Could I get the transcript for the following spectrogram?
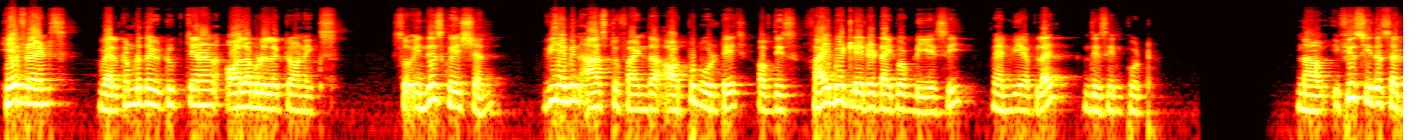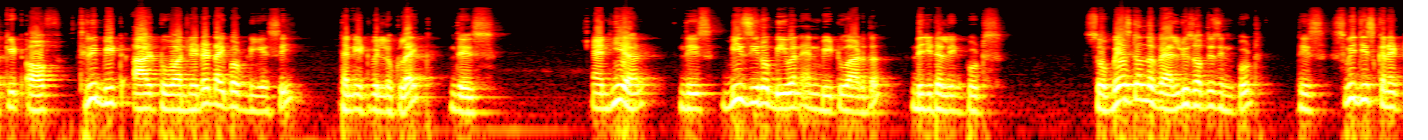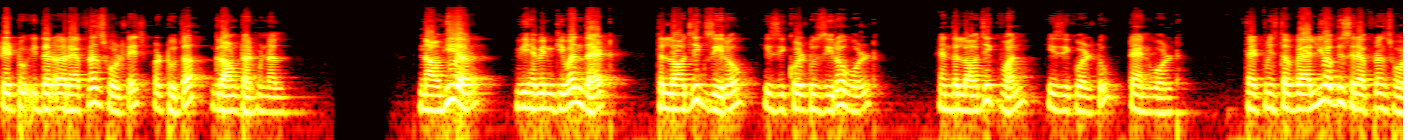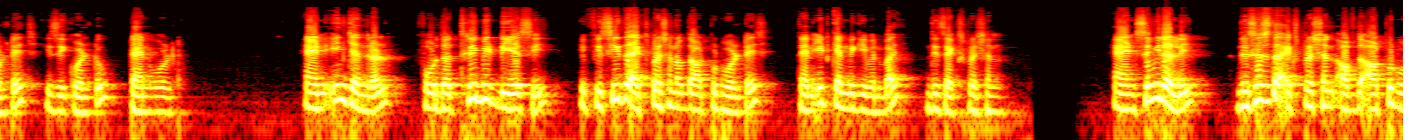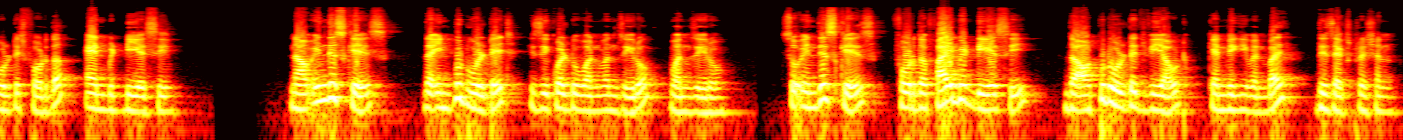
Hey friends, welcome to the YouTube channel All About Electronics. So in this question, we have been asked to find the output voltage of this 5-bit ladder type of DAC when we apply this input. Now if you see the circuit of 3-bit R2R ladder type of DAC, then it will look like this. And here, these B0, B1 and B2 are the digital inputs. So based on the values of this input, this switch is connected to either a reference voltage or to the ground terminal. Now here we have been given that the logic 0 is equal to 0 volt and the logic 1 is equal to 10 volt. That means the value of this reference voltage is equal to 10 volt. And in general for the 3-bit DAC if we see the expression of the output voltage then it can be given by this expression. And similarly this is the expression of the output voltage for the n-bit DAC. Now in this case, the input voltage is equal to 11010. So in this case, for the 5-bit DAC, the output voltage Vout can be given by this expression.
